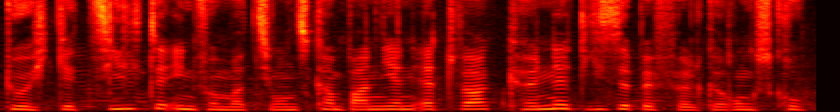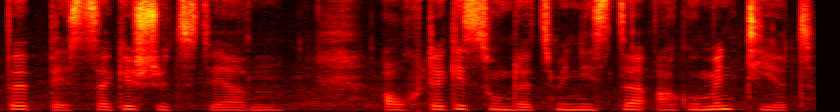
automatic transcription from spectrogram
durch gezielte Informationskampagnen etwa könne diese Bevölkerungsgruppe besser geschützt werden. Auch der Gesundheitsminister argumentiert.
